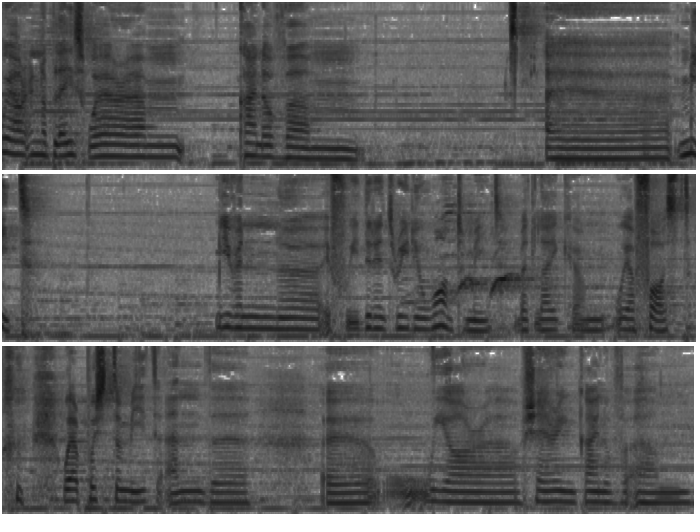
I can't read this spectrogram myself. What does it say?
we are in a place where um, kind of um, uh, meet. Even uh, if we didn't really want to meet but like um, we are forced we are pushed to meet and uh, uh we are uh, sharing kind of um,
